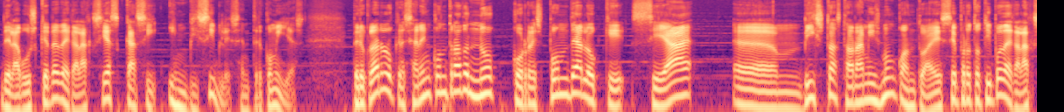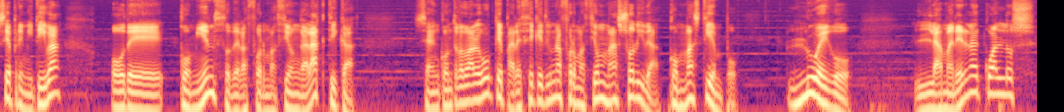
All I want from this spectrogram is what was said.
de la búsqueda de galaxias casi invisibles, entre comillas. Pero claro, lo que se han encontrado no corresponde a lo que se ha em, visto hasta ahora mismo en cuanto a ese prototipo de galaxia primitiva o de comienzo de la formación galáctica. Se ha encontrado algo que parece que tiene una formación más sólida, con más tiempo. Luego, la manera en la cual los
